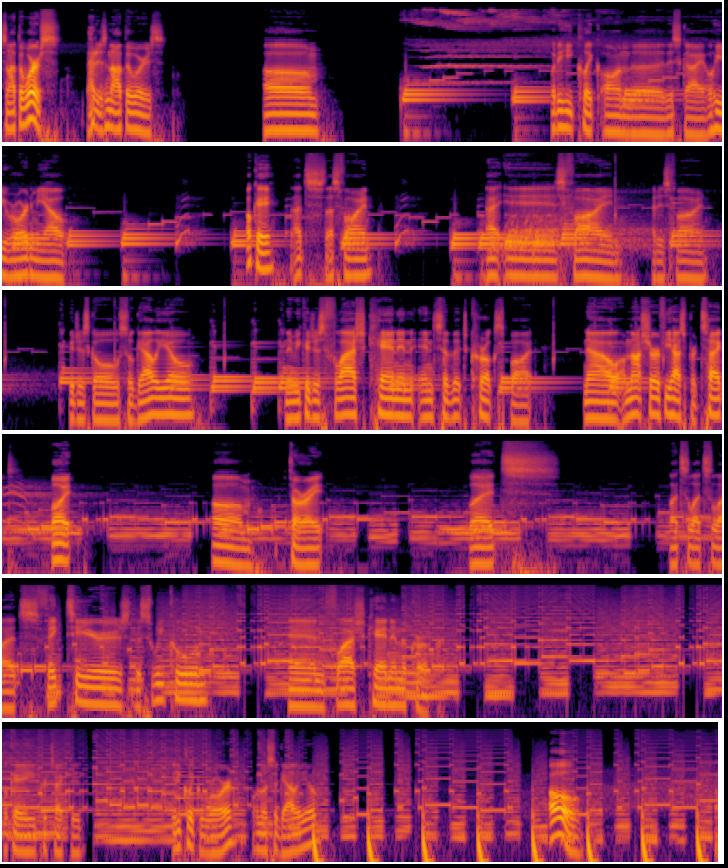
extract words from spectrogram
It's not the worst. That is not the worst. Um, what did he click on the this guy? Oh, he roared me out. Okay, that's that's fine. That is fine. That is fine. We could just go Solgaleo. Then we could just flash cannon into the crook spot. Now, I'm not sure if he has protect, but um, it's alright. Let's let's let's let's fake tears, the Suicune, and flash cannon the crook. Okay, protected. Did he click roar on the Solgaleo? Oh.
